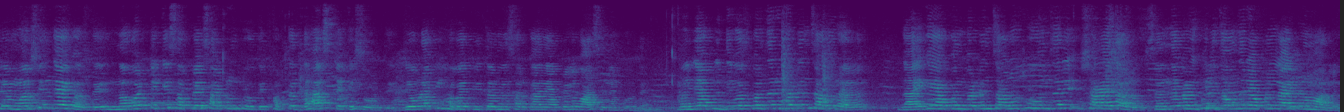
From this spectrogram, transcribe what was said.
ते मशीन काय करते? नव्वद टक्के सप्लाय साठवून ठेवते फक्त दहाच टक्के सोडते. जेवढा की हवेत वितरण्यासारखा आणि आपल्याला वास येण्यापुरते म्हणजे आपलं दिवसभर जरी बटन चालू राहिलं गाय गाय आपण बटन चालू ठेवून जरी शाळेत आलो संध्याकाळी घरी जाऊन जरी आपण लाईटर मारलं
